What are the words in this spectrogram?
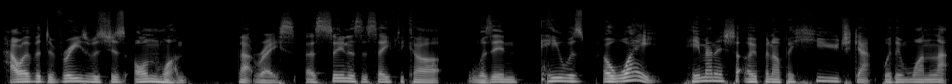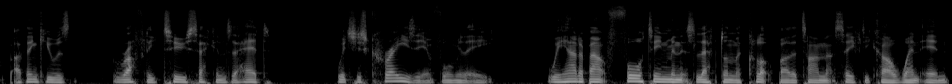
However, De Vries was just on one that race. As soon as the safety car was in, he was away. He managed to open up a huge gap within one lap. I think he was roughly two seconds ahead, which is crazy in Formula E. We had about 14 minutes left on the clock by the time that safety car went in,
